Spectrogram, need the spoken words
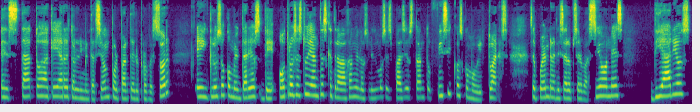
está toda aquella retroalimentación por parte del profesor e incluso comentarios de otros estudiantes que trabajan en los mismos espacios tanto físicos como virtuales. Se pueden realizar observaciones, diarios,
